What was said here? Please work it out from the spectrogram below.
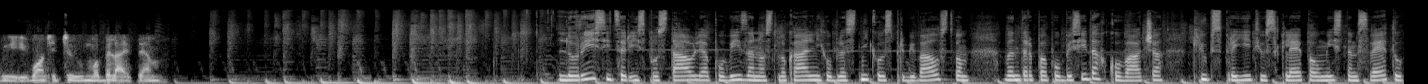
we wanted to mobilize them. Lore sicer izpostavlja povezanost lokalnih oblastnikov s prebivalstvom, vendar pa po besedah Kovača, kljub sprejetju sklepa v mestnem svetu,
